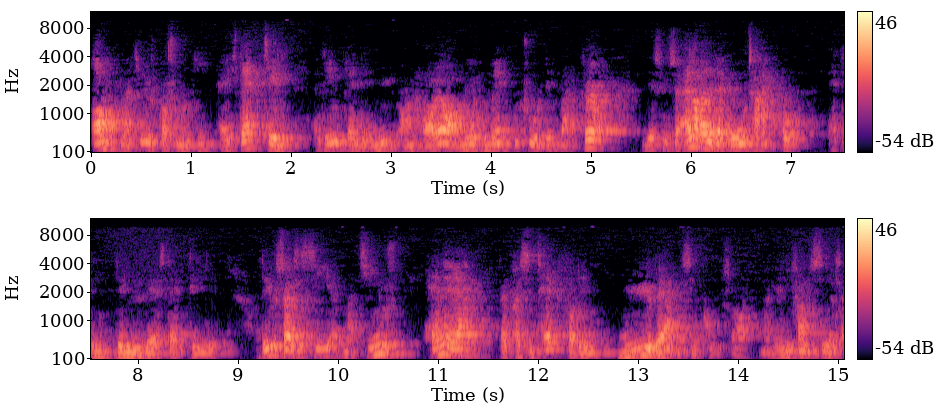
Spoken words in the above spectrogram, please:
om Martinus kosmologi er i stand til at indplante en ny og en højere og mere human kultur, end den var der før. Jeg synes at allerede, der er gode tegn på, at den, den vil være i stand til det. Og det vil så altså sige, at Martinus, han er repræsentant for den nye verdensimpuls, og man kan ligefrem sige, altså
